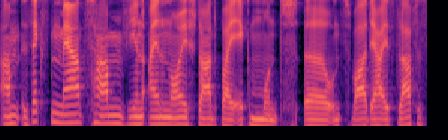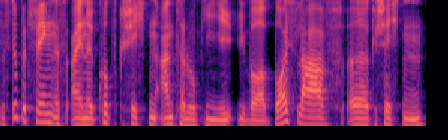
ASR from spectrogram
Am 6. März haben wir einen Neustart bei Egmont. Äh, und zwar, der heißt Love is a Stupid Thing, ist eine Kurzgeschichten-Anthologie über Boys Love-Geschichten.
